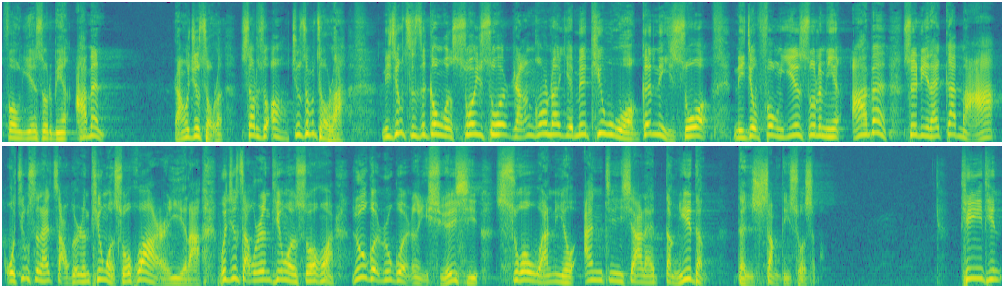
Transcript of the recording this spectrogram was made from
奉耶稣的名，阿门。然后就走了。上帝说：“哦，就这么走了，你就只是跟我说一说，然后呢，也没听我跟你说，你就奉耶稣的名，阿门。所以你来干嘛？我就是来找个人听我说话而已啦。我就找个人听我说话。如果如果你学习说完了以后，安静下来，等一等，等上帝说什么，听一听，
